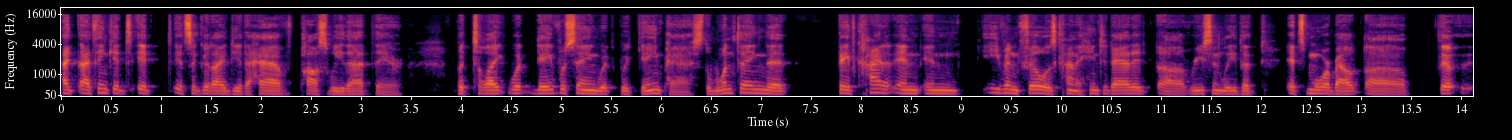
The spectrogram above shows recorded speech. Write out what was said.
I, I think it's it it's a good idea to have possibly that there. But to like what Dave was saying with with Game Pass, the one thing that they've kind of and and even Phil has kind of hinted at it uh, recently that it's more about uh, the,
